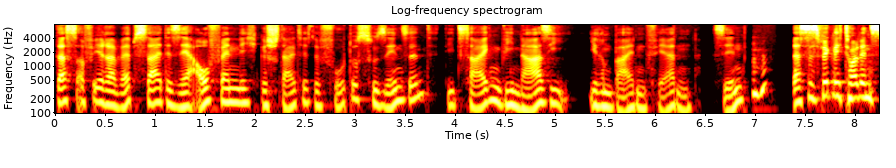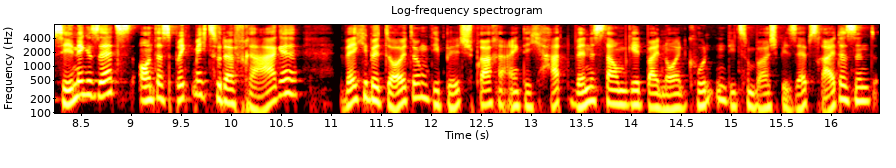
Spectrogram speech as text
dass auf ihrer Webseite sehr aufwendig gestaltete Fotos zu sehen sind, die zeigen, wie nah sie ihren beiden Pferden sind. Mhm. Das ist wirklich toll in Szene gesetzt und das bringt mich zu der Frage, welche Bedeutung die Bildsprache eigentlich hat, wenn es darum geht, bei neuen Kunden, die zum Beispiel selbst Reiter sind,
